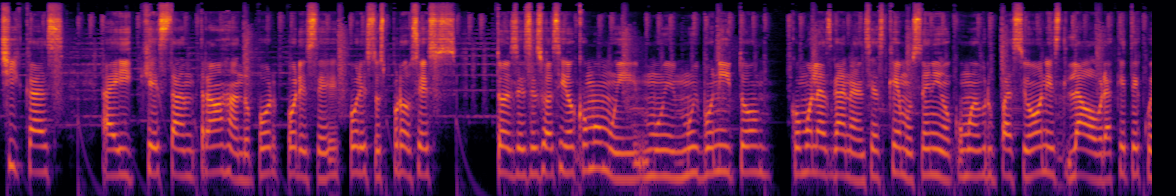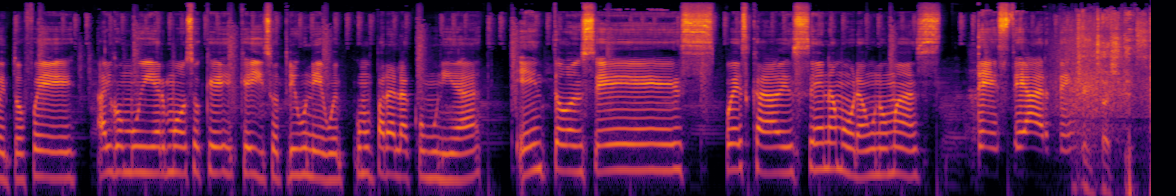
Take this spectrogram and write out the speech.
chicas ahí que están trabajando por, por, ese, por estos procesos. Entonces eso ha sido como muy, muy, muy bonito, como las ganancias que hemos tenido como agrupaciones. La obra que te cuento fue algo muy hermoso que, que hizo Tribunewe como para la comunidad. Entonces, pues cada vez se enamora uno más de este arte.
